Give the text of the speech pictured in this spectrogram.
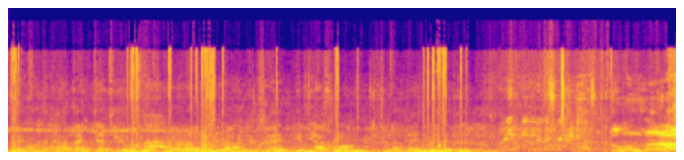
ঘরে আমরা যারা দায়িত্বে আছি হজরত মৌলানা জহুর আহমদিন সাহেবকে নিয়ে আসুন। ওনার টাইম হয়ে গেছে। তোমার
